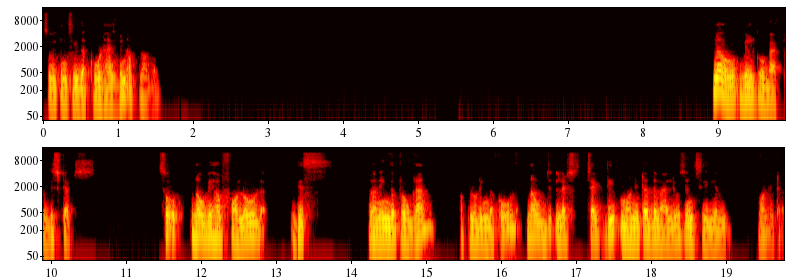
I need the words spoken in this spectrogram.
So we can see the code has been uploaded. Now we'll go back to the steps. So now we have followed this running the program, uploading the code. Now let's check the monitor the values in serial monitor.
